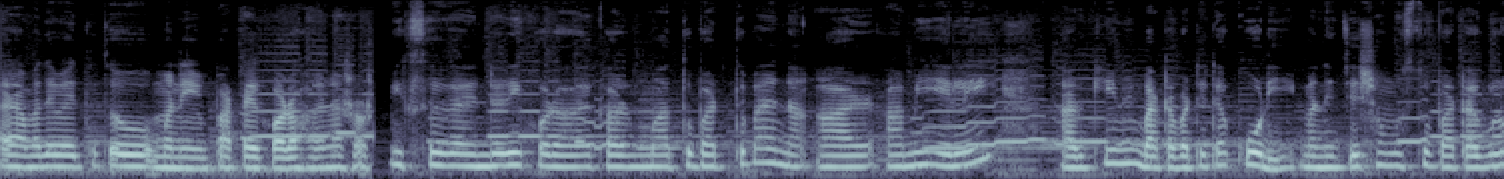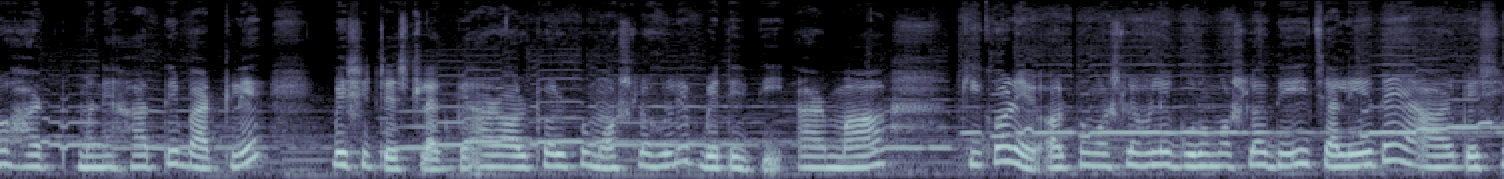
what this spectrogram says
আর আমাদের বাড়িতে তো মানে পাটায় করা হয় না, সব মিক্সার গ্রাইন্ডারই করা হয়, কারণ মা তো বাটতে পারে না। আর আমি এলেই আর কি আমি বাটাবাটিটা করি মানে যে সমস্ত বাটাগুলো হাত মানে হাতে বাটলে বেশি টেস্ট লাগবে। আর অল্প অল্প মশলা হলে বেটে দিই। আর মা কি করে? অল্প মশলা হলে গুঁড়ো মশলা দিয়েই চালিয়ে দেয়। আর বেশি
